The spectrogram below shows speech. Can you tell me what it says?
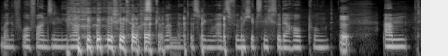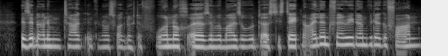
meine Vorfahren sind nie nach Amerika ausgewandert, deswegen war das für mich jetzt nicht so der Hauptpunkt. Ja. Ähm, wir sind an dem Tag, genau, das war glaube ich davor noch, äh, sind wir mal so, da ist die Staten Island Ferry dann wieder gefahren.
